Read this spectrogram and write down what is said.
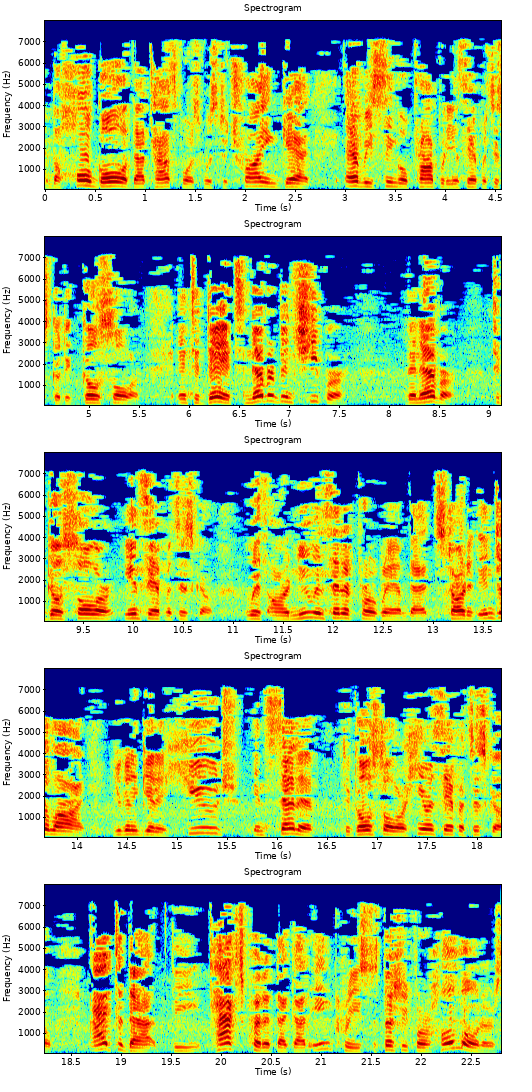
And the whole goal of that task force was to try and get every single property in San Francisco to go solar. And today, it's never been cheaper than ever to go solar in San Francisco. With our new incentive program that started in July, you're going to get a huge incentive to go solar here in San Francisco. Add to that the tax credit that got increased, especially for homeowners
